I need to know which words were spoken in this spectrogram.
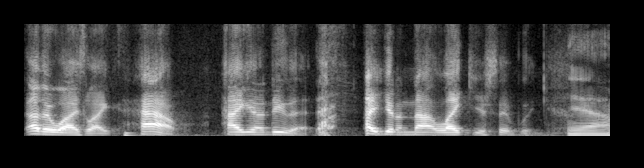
Otherwise, like, how? How you gonna do that? how you gonna not like your sibling? Yeah.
